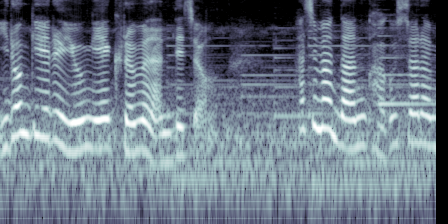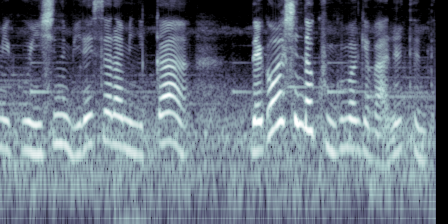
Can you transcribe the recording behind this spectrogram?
이런 기회를 이용해 그러면 안 되죠. 하지만 난 과거 사람이고 이 씨는 미래 사람이니까 내가 훨씬 더 궁금한 게 많을 텐데.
